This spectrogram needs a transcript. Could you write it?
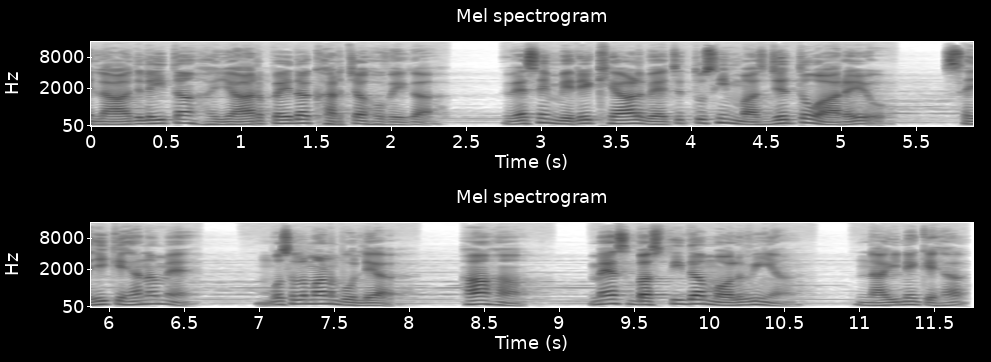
ਇਲਾਜ ਲਈ ਤਾਂ 1000 ਰੁਪਏ ਦਾ ਖਰਚਾ ਹੋਵੇਗਾ। ਵੈਸੇ ਮੇਰੇ ਖਿਆਲ ਵਿੱਚ ਤੁਸੀਂ ਮਸਜਿਦ ਤੋਂ ਆ ਰਹੇ ਹੋ। ਸਹੀ ਕਿਹਾ ਨਾ ਮੈਂ? ਮੁਸਲਮਾਨ ਬੋਲਿਆ, ਹਾਂ ਹਾਂ, ਮੈਂ ਇਸ ਬਸਤੀ ਦਾ ਮੌਲਵੀ ਹਾਂ। ਨਾਈ ਨੇ ਕਿਹਾ,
